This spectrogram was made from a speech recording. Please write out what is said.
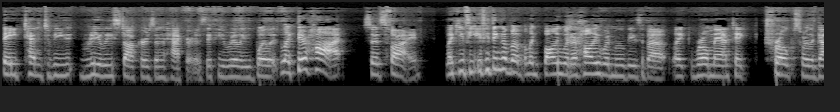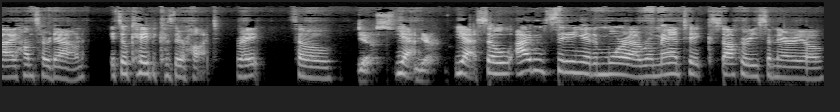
they tend to be really stalkers and hackers if you really boil it. Like they're hot, so it's fine. Like if you if you think about like Bollywood or Hollywood movies about like romantic tropes where the guy hunts her down, it's okay because they're hot, right? So yes, yeah, yeah, yeah. So I'm seeing it a more a romantic stalkery scenario,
